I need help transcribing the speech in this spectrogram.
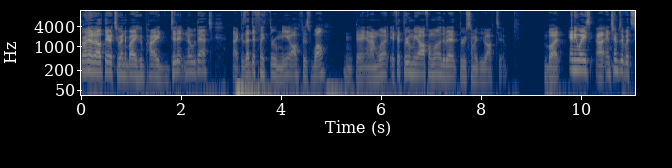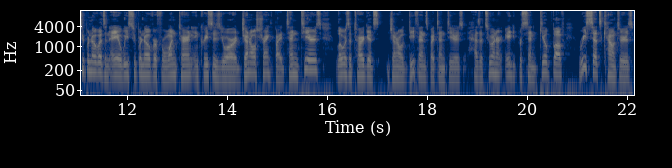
throwing it out there to anybody who probably didn't know that, because uh, that definitely threw me off as well. Okay, and I'm willing, if it threw me off, I'm willing to bet it threw some of you off too. But anyways, uh, in terms of its supernova, it's an AoE supernova for one turn, increases your general strength by 10 tiers, lowers the target's general defense by 10 tiers, has a 280% guilt buff, resets counters,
